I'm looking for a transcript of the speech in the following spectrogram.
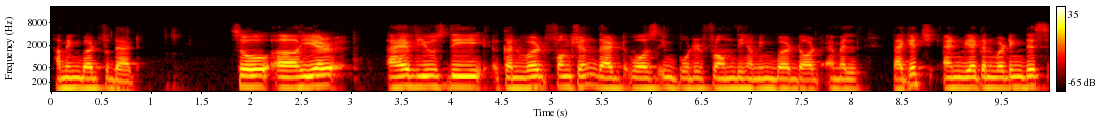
hummingbird for that. So uh, here I have used the convert function that was imported from the hummingbird.ml package and we are converting this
